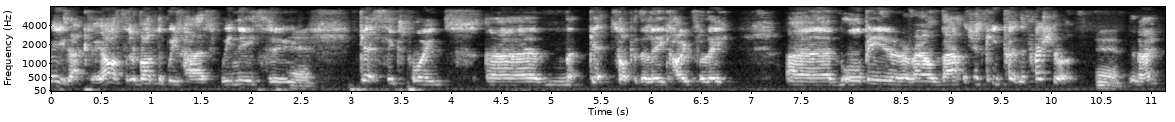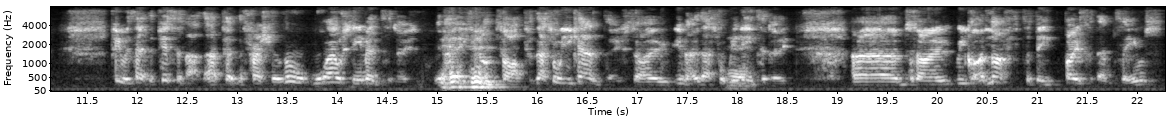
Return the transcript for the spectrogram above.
exactly. After the run that we've had, we need to yeah. get six points, um, get top of the league, hopefully, um, or be in and around that. Just keep putting the pressure on. Yeah. You know people take the piss about that, putting the pressure on. What else are you meant to do? You know, you're on top, that's all you can do. So you know that's what yeah. we need to do. Um, so we've got enough to beat both of them teams.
